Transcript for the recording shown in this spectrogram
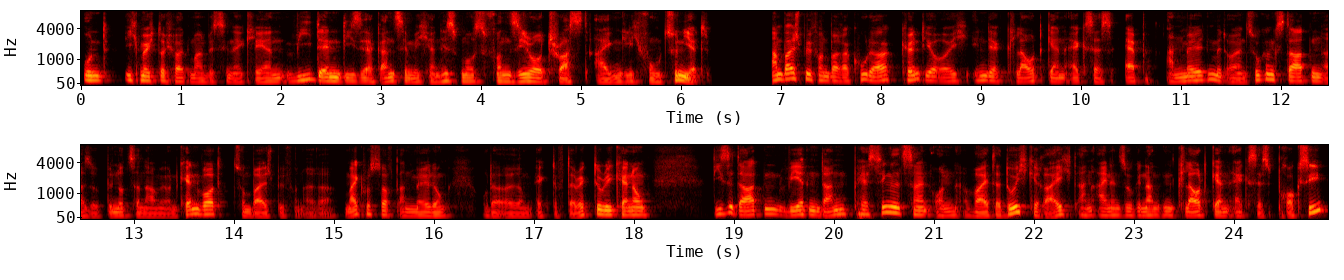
Und ich möchte euch heute mal ein bisschen erklären, wie denn dieser ganze Mechanismus von Zero Trust eigentlich funktioniert. Am Beispiel von Barracuda könnt ihr euch in der Cloud Gan Access App anmelden mit euren Zugangsdaten, also Benutzername und Kennwort, zum Beispiel von eurer Microsoft-Anmeldung oder eurem Active Directory-Kennung. Diese Daten werden dann per Single Sign-On weiter durchgereicht an einen sogenannten Cloud Gan Access Proxy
